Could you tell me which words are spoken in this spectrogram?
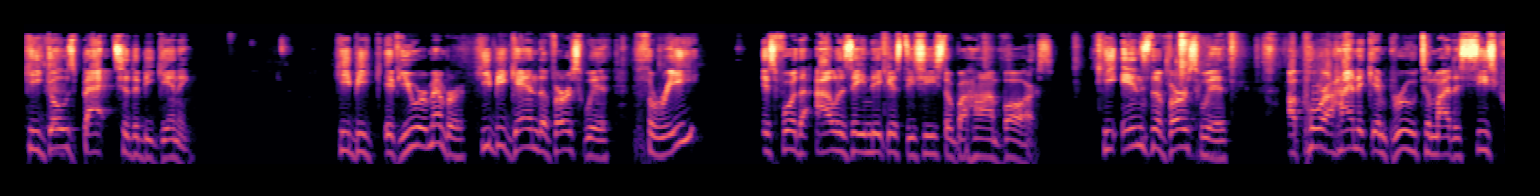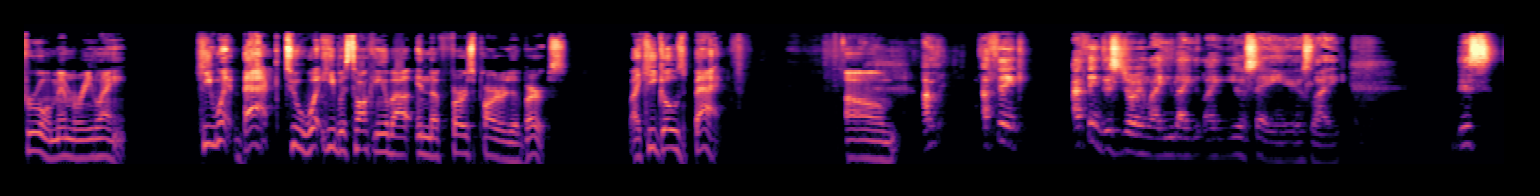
He goes back to the beginning. He be, if you remember, he began the verse with three is for the Alizé niggas deceased or behind bars. He ends the verse with I pour a Heineken brew to my deceased crew on memory lane. He went back to what he was talking about in the first part of the verse. Like he goes back. Um, I'm. I think. I think this joint, like you, like, like you're saying here, is like this.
